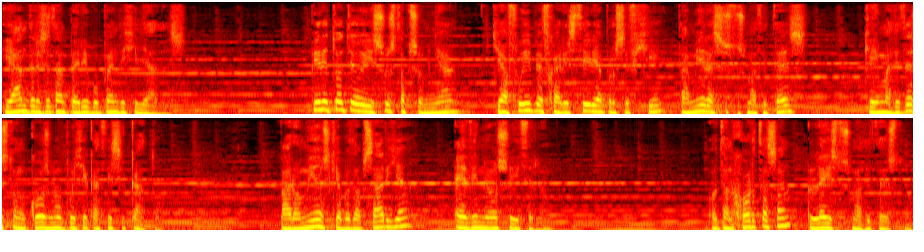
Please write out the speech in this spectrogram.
Οι άντρες ήταν περίπου πέντε χιλιάδες. Πήρε τότε ο Ιησούς τα ψωμιά και αφού είπε ευχαριστήρια προσευχή τα μοίρασε στους μαθητές και οι μαθητές τον κόσμο που είχε καθίσει κάτω. Παρομοίως και από τα ψάρια έδινε όσο ήθελαν. Όταν χόρτασαν λέει στους μαθητές του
